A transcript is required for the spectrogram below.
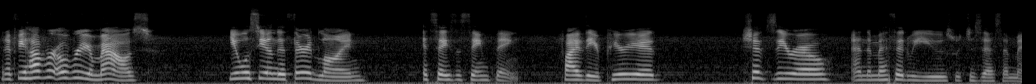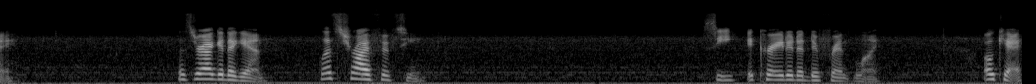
And if you hover over your mouse, you will see on the third line, it says the same thing. five day period, shift 0, and the method we use, which is SMA. Let's drag it again. Let's try 15. See, it created a different line. Okay,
